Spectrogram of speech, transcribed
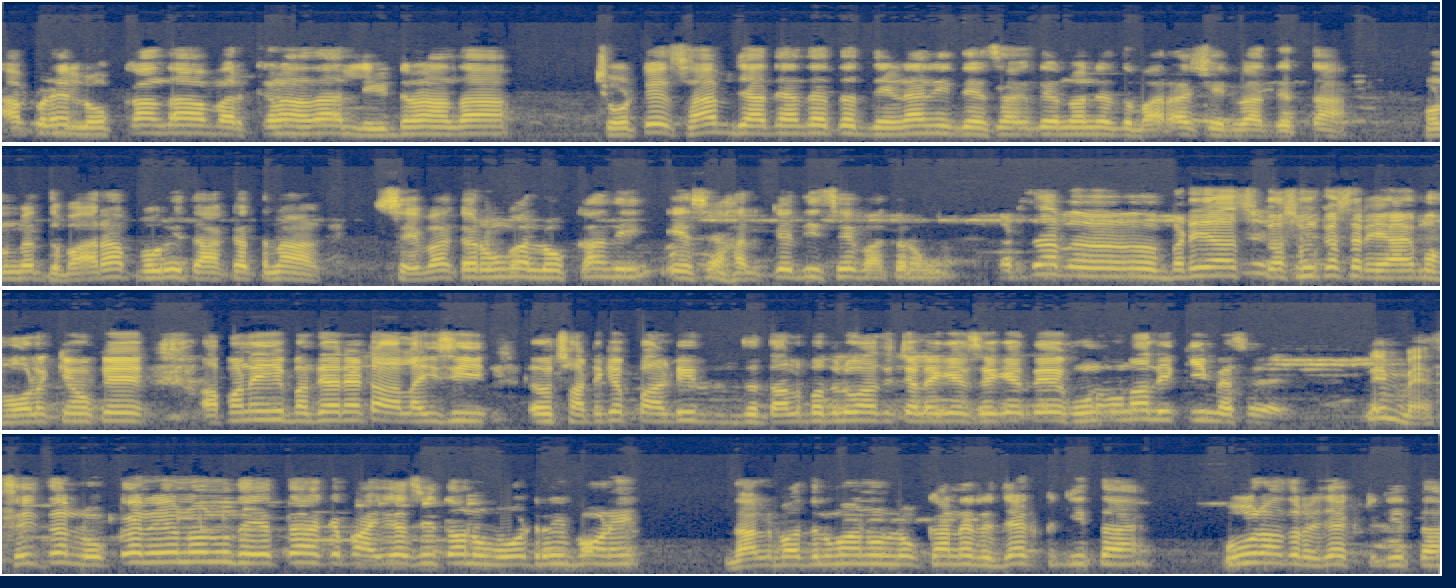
ਆਪਣੇ ਲੋਕਾਂ ਦਾ ਵਰਕਰਾਂ ਦਾ ਲੀਡਰਾਂ ਦਾ ਛੋਟੇ ਸਾਹਿਬਜ਼ਾਦਿਆਂ ਦਾ ਤਾਂ ਦੇਣਾ ਨਹੀਂ ਦੇ ਸਕਦੇ। ਉਹਨਾਂ ਨੇ ਦੁਬਾਰਾ ਆਸ਼ੀਰਵਾਦ ਦਿੱਤਾ। ਹੁਣ ਮੈਂ ਦੁਬਾਰਾ ਪੂਰੀ ਤਾਕਤ ਨਾਲ ਸੇਵਾ ਕਰੂੰਗਾ ਲੋਕਾਂ ਦੀ ਇਸ ਹਲਕੇ ਦੀ ਸੇਵਾ ਕਰੂੰਗਾ। ਡਾਕਟਰ ਸਾਹਿਬ ਬੜਿਆ ਕਸਮਕਸ ਰਿਹਾ ਹੈ ਮਾਹੌਲ ਕਿਉਂਕਿ ਆਪਾਂ ਨੇ ਹੀ ਬੰਦਿਆਂ ਨੇ ਢਾਲ ਲਾਈ ਸੀ ਛੱਡ ਕੇ ਪਾਰਟੀ ਦਲ ਬਦਲੂਆਂ ਤੇ ਚਲੇ ਗਏ ਸੀਗੇ ਤੇ ਹੁਣ ਉਹਨਾਂ ਲਈ ਕੀ ਮੈਸੇਜ ਹੈ ਨਹੀਂ ਮੈਸੇਜ ਤਾਂ ਲੋਕਾਂ ਨੇ ਉਹਨਾਂ ਨੂੰ ਦੇ ਦਿੱਤਾ ਕਿ ਭਾਈ ਅਸੀਂ ਤੁਹਾਨੂੰ ਵੋਟ ਨਹੀਂ ਪਾਉਣੀ। ਦਲ ਬਦਲੂਆਂ ਨੂੰ ਲੋਕਾਂ ਨੇ ਰਿਜੈਕਟ ਕੀਤਾ ਪੂਰਾ ਤੋਂ ਰਿਜੈਕਟ ਕੀਤਾ।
